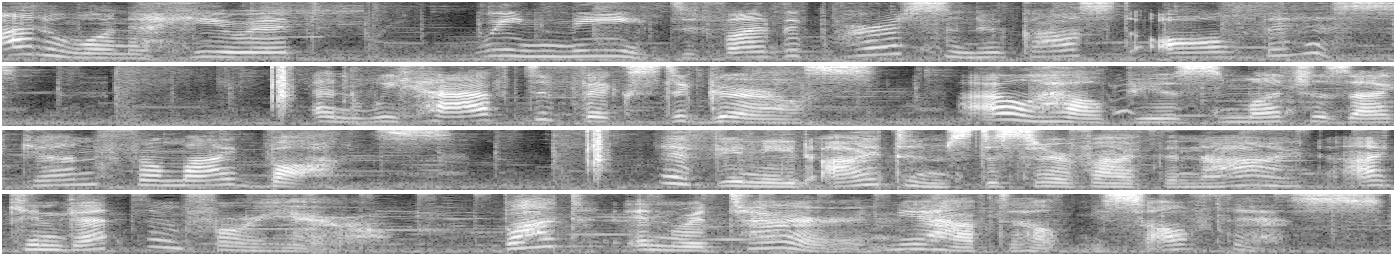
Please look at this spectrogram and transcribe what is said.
I don't want to hear it. We need to find the person who caused all this. And we have to fix the girls. I'll help you as much as I can from my box. If you need items to survive the night, I can get them for you. But in return, you have to help me solve this.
